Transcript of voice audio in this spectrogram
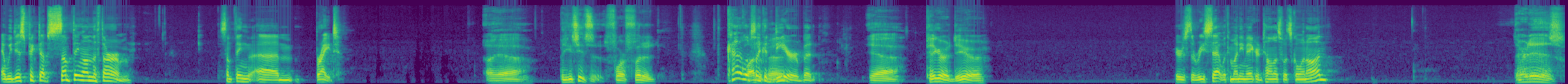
and we just picked up something on the therm, something um, bright. Oh yeah, but you can see it's four footed. Kind of looks like a deer, but Yeah, pig or a deer. here's the reset with Moneymaker telling us what's going on. There it is.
